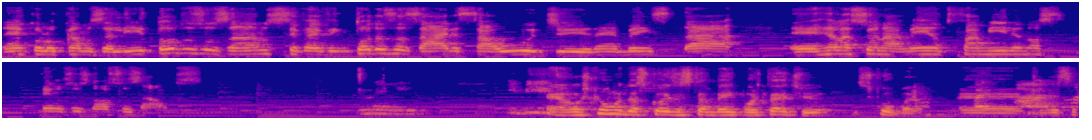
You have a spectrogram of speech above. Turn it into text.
né, colocamos ali. Todos os anos você vai ver em todas as áreas, saúde, né, bem-estar, é, relacionamento, família, nós temos os nossos alvos. Amém. E, é, acho que uma das coisas também importante, desculpa, é que você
